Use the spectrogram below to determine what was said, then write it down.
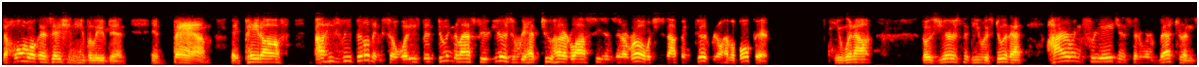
the whole organization he believed in, and bam, they paid off now he's rebuilding. So what he's been doing the last few years, and we had 200 lost seasons in a row, which has not been good. We don't have a bullpen. He went out those years that he was doing that, hiring free agents that were veterans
